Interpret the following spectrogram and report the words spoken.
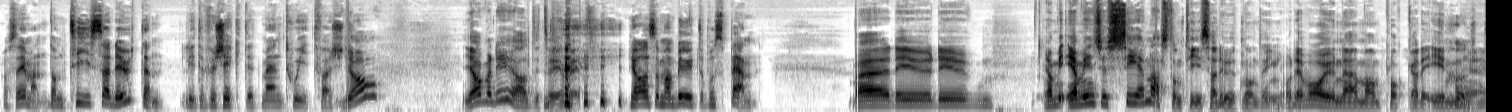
vad säger man, de teasade ut den lite försiktigt med en tweet först. Ja, ja men det är ju alltid trevligt. Ja, så man blir lite på spänn. men det är ju, det är ju... Jag, jag minns ju senast de teasade ut någonting och det var ju när man plockade in... Eh,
